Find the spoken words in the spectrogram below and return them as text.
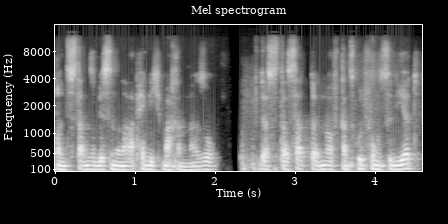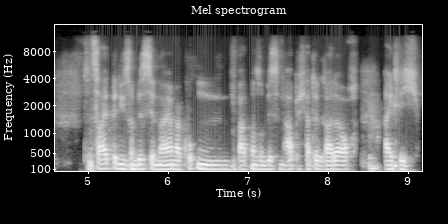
Und es dann so ein bisschen abhängig machen. Also das, das hat dann oft ganz gut funktioniert. Zurzeit bin ich so ein bisschen, naja, mal gucken, ich warte mal so ein bisschen ab. Ich hatte gerade auch eigentlich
